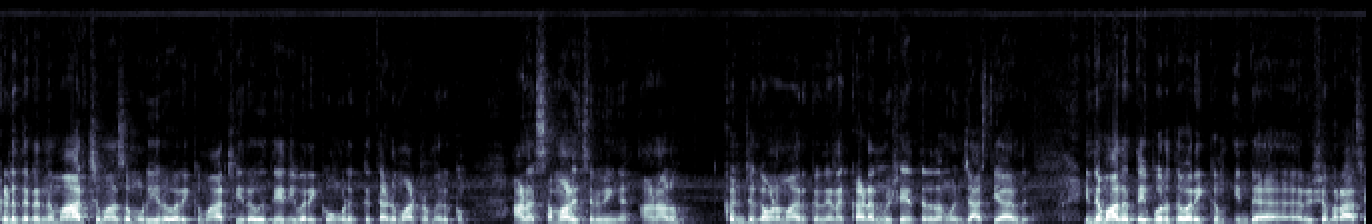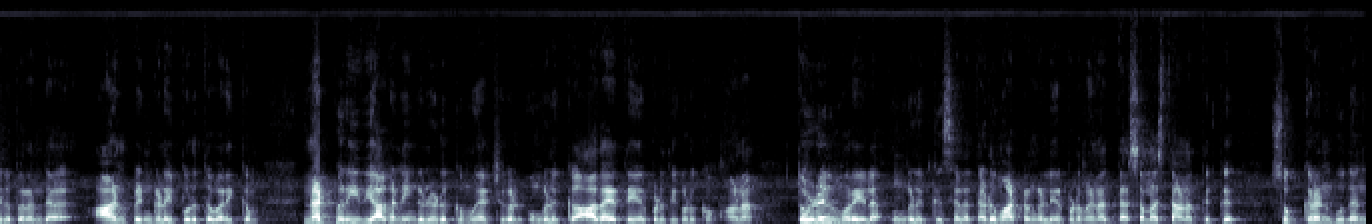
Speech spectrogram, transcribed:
கிட்டத்தட்ட இந்த மார்ச் மாதம் முடிகிற வரைக்கும் மார்ச் இருபது தேதி வரைக்கும் உங்களுக்கு தடுமாற்றம் இருக்கும். ஆனால் சமாளிச்சிருவீங்க. ஆனாலும் கொஞ்சம் கவனமாக இருக்கிறது. ஏன்னா கடன் விஷயத்தில் தான் கொஞ்சம் ஜாஸ்தி ஆகுது. இந்த மாதத்தை பொறுத்த வரைக்கும் இந்த ரிஷபராசியில் பிறந்த ஆண் பெண்களை பொறுத்த வரைக்கும் நட்பு ரீதியாக நீங்கள் எடுக்கும் முயற்சிகள் உங்களுக்கு ஆதாயத்தை ஏற்படுத்தி கொடுக்கும். ஆனால் தொழில் முறையில் உங்களுக்கு சில தடுமாற்றங்கள் ஏற்படும். என தசமஸ்தானத்துக்கு சுக்கரன் புதன்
